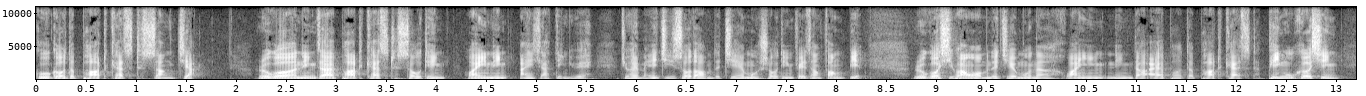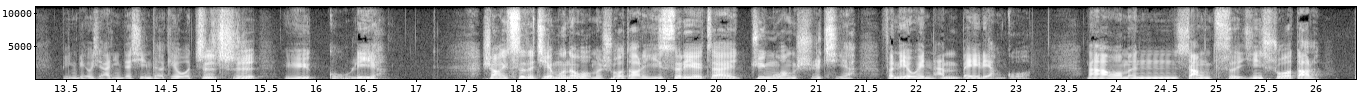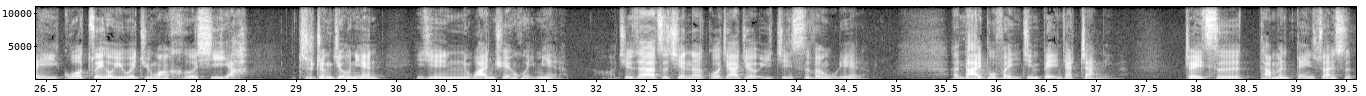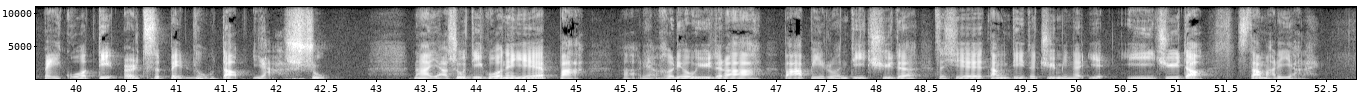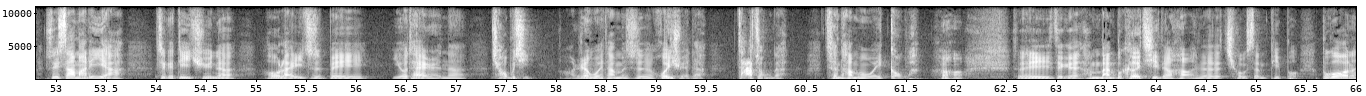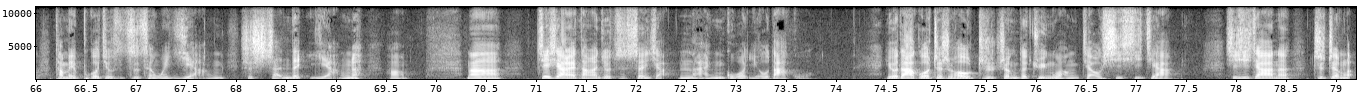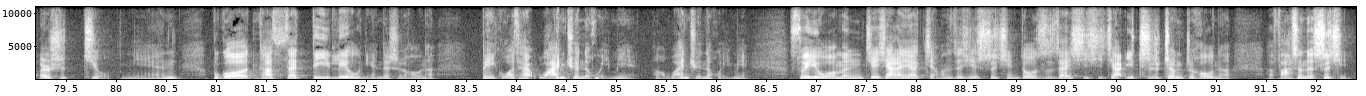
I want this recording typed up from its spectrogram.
Google 的 Podcast 上架。如果您在 Podcast 收听，欢迎您按一下订阅，就会每一集收到我们的节目，收听非常方便。如果喜欢我们的节目呢，欢迎您到 Apple 的 Podcast 评五颗星，并留下您的心得，给我支持与鼓励啊。上一次的节目呢，我们说到了以色列在君王时期啊，分裂为南北两国。那我们上次已经说到了。北国最后一位君王何西亚执政九年，已经完全毁灭了啊！其实，在他之前呢，国家就已经四分五裂了，很大一部分已经被人家占领了。这一次，他们等于算是北国第二次被掳到亚述。那亚述帝国呢，也把啊两河流域的啦、巴比伦地区的这些当地的居民呢，也移居到撒玛利亚来。所以，撒玛利亚这个地区呢，后来一直被犹太人呢，瞧不起啊，认为他们是混血的、杂种的，称他们为狗啊，呵呵，所以这个很蛮不客气的哈，那是 chosen people。不过呢，他们也不过就是自称为羊，是神的羊啊啊。那接下来当然就只剩下南国犹大国，犹大国这时候执政的君王叫西西家，西西家呢执政了二十九年，不过他是在第六年的时候呢。北国才完全的毁灭啊，完全的毁灭。所以，我们接下来要讲的这些事情，都是在西西家一执政之后呢，发生的事情。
